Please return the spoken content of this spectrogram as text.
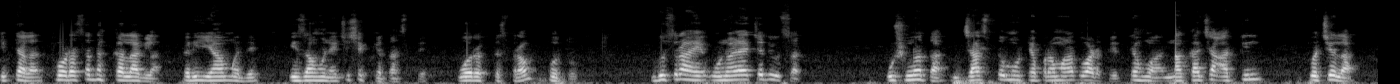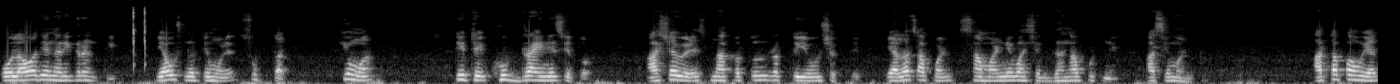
की त्याला थोडासा धक्का लागला तरी यामध्ये इजा होण्याची शक्यता असते व रक्तस्राव होतो. दुसरं आहे उन्हाळ्याच्या दिवसात उष्णता जास्त मोठ्या प्रमाणात वाढते तेव्हा नाकाच्या आतील त्वचेला ओलावा देणारी ग्रंथी या उष्णतेमुळे सुकतात किंवा तिथे खूप ड्रायनेस येतो. अशा वेळेस नाकातून रक्त येऊ शकते यालाच आपण सामान्य भाषेत घना फुटणे असे म्हणतो. आता पाहूयात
